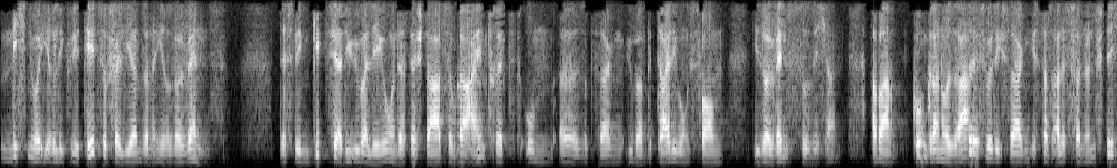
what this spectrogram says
nicht nur ihre Liquidität zu verlieren, sondern ihre Solvenz. Deswegen gibt es ja die Überlegungen, dass der Staat sogar eintritt, um äh, sozusagen über Beteiligungsformen die Solvenz zu sichern. Aber cum granosalis würde ich sagen, ist das alles vernünftig.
